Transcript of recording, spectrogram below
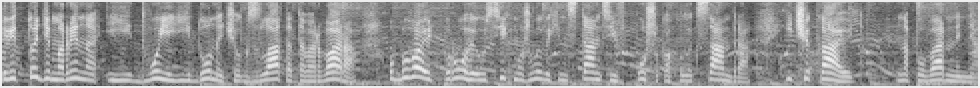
І відтоді Марина і двоє її донечок Злата та Варвара оббивають пороги усіх можливих інстанцій в пошуках Олександра і чекають на повернення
